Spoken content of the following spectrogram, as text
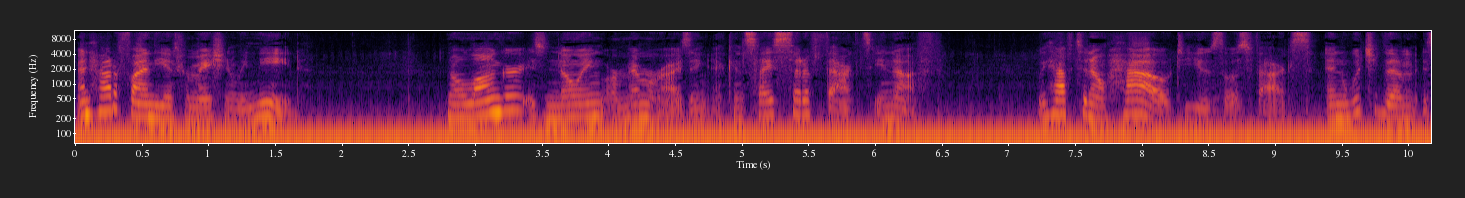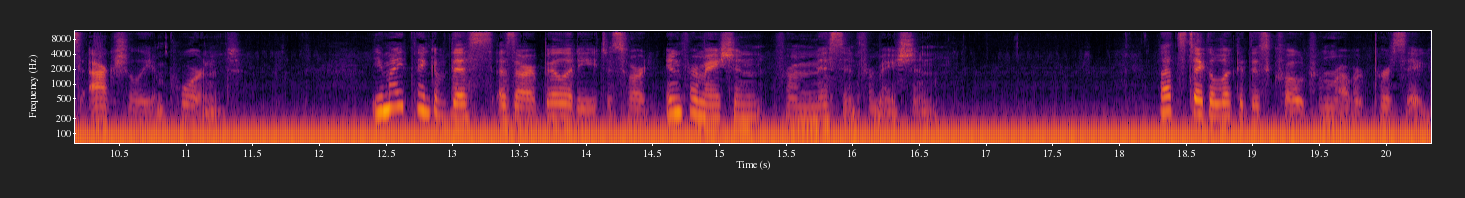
and how to find the information we need. No longer is knowing or memorizing a concise set of facts enough. We have to know how to use those facts and which of them is actually important. You might think of this as our ability to sort information from misinformation. Let's take a look at this quote from Robert Pirsig.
